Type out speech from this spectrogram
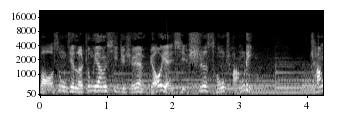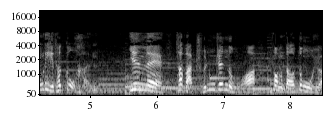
保送进了中央戏剧学院表演系，师从常立。常立他够狠，因为他把纯真的我放到动物园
